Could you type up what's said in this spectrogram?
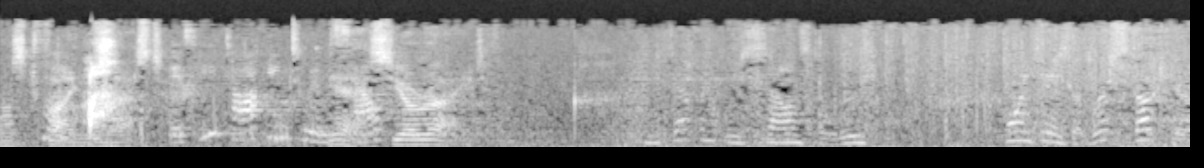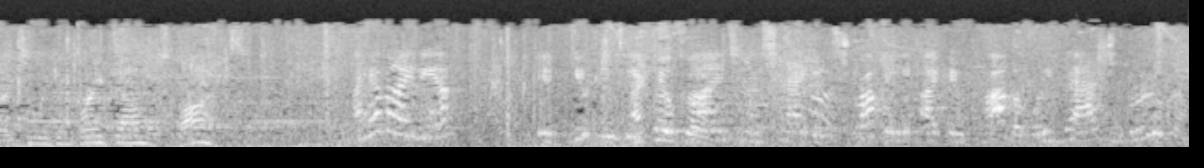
Must find the ah. rest. Is he talking to himself? Yes, you're right. He definitely sounds delusional. Point is that we're stuck here until we can break down those lines. I have an idea. If you can I keep feel those good. lines from snagging Scruffy, I can probably bash through them.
